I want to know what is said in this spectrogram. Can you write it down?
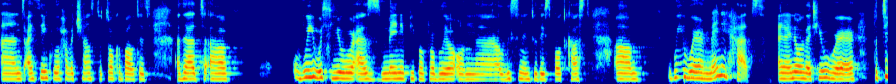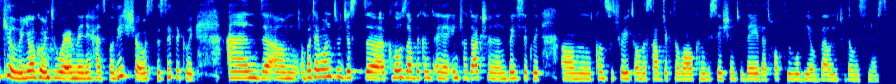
And I think we'll have a chance to talk about it that uh, we with you, as many people probably on uh, listening to this podcast, um, we wear many hats and I know that you were particularly you're going to wear many hats for this show specifically, and um, but I want to just uh, close up the con- uh, introduction and basically um, concentrate on the subject of our conversation today that hopefully will be of value to the listeners.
